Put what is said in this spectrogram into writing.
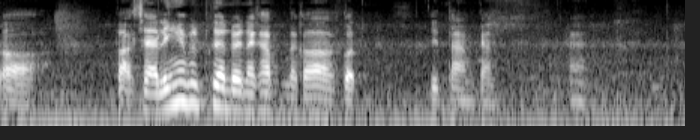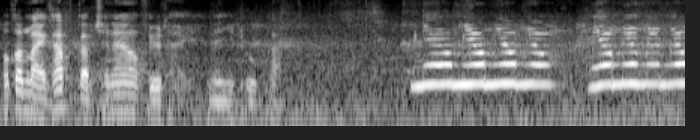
ก็ฝากแชร์ลิงก์ให้เพื่อนๆด้วยนะครับ แล้วก็กดติดตามกันอ่า พบกันใหม่ครับกับช anel ฟิลไทยใน YouTube ครับเมียวเมียวเมียวเมียวเมียวเมียวเมียว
